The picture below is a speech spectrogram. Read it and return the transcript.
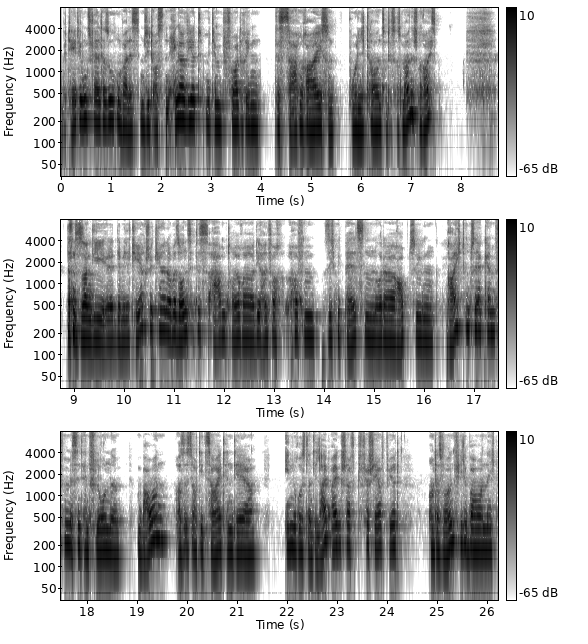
Betätigungsfelder suchen, weil es im Südosten enger wird mit dem Vordringen des Zarenreichs und Polen-Litauens und des Osmanischen Reichs. Das sind sozusagen die, äh, der militärische Kern, aber sonst sind es Abenteurer, die einfach hoffen, sich mit Pelzen oder Raubzügen Reichtum zu erkämpfen. Es sind entflohene Bauern. Also es ist auch die Zeit, in der in Russland die Leibeigenschaft verschärft wird. Und das wollen viele Bauern nicht,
